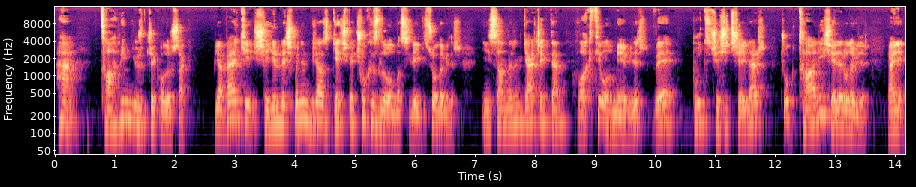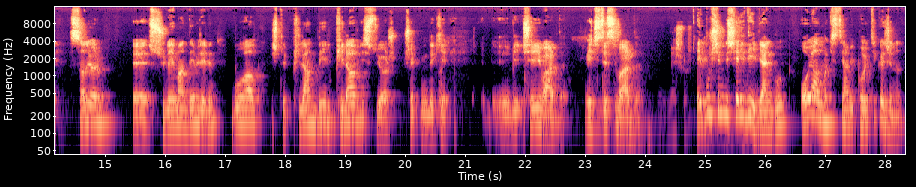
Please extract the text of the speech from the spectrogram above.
Ha tahmin yürütecek olursak ya belki şehirleşmenin biraz geç ve çok hızlı olmasıyla ilgisi olabilir. İnsanların gerçekten vakti olmayabilir ve bu çeşit şeyler çok tali şeyler olabilir. Yani sanıyorum e, Süleyman Demirel'in bu halk işte plan değil pilav istiyor şeklindeki e, bir şeyi vardı. Vecizesi vardı. Meşhur. E bu şimdi şey değil yani bu oy almak isteyen bir politikacının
